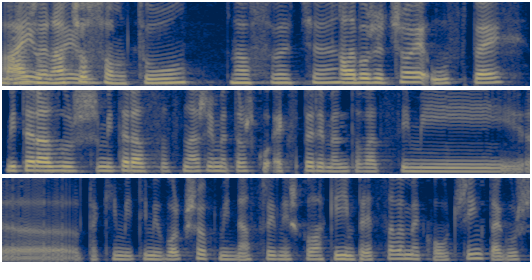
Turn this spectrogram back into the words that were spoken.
Majú, a že majú. na čo som tu, na svete. Alebo že čo je úspech. My teraz už my teraz sa snažíme trošku experimentovať s tými e, takými tými workshopmi na stredných školách. Keď im predstavujeme coaching, tak už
